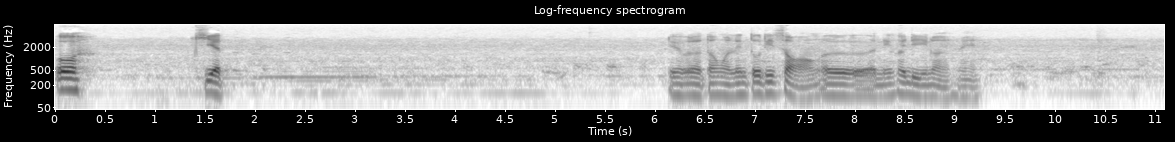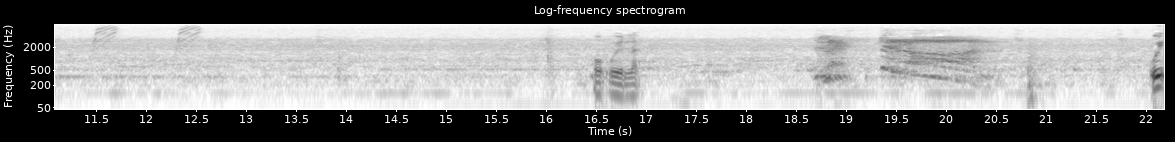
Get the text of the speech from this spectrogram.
โอ้เครียด เดี๋ยวเราต้องมาเล่นตู้ที่สอง เออ อันนี้ค่อยดีหน่อยแม่โอ้เว้นละ อุ๊ย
